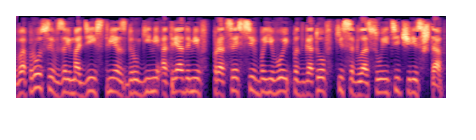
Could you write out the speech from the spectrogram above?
Вопросы взаимодействия с другими отрядами в процессе боевой подготовки согласуете через штаб.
